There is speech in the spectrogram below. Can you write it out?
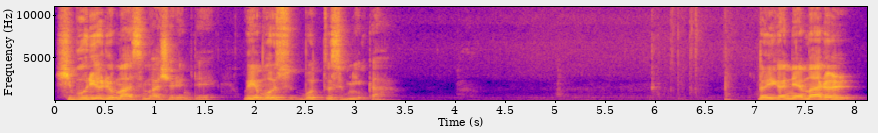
히브리어로 말씀하시는데 왜못 듣습니까? 너희가 내 말을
